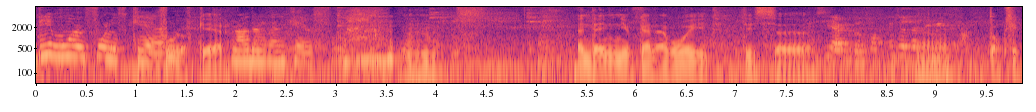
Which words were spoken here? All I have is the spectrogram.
Be more full of care full of care, rather than careful. and then you can avoid this uh, uh, toxic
